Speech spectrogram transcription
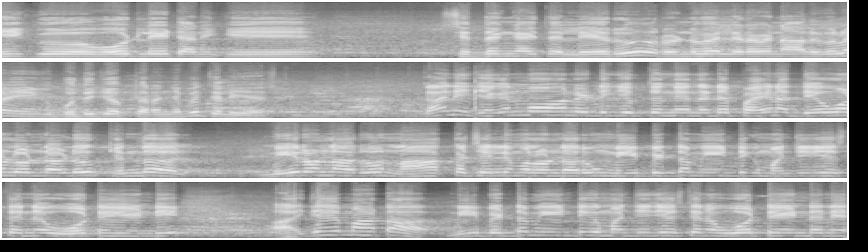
నీకు ఓట్లు వేయటానికి సిద్ధంగా అయితే లేరు. రెండు వేల ఇరవై నాలుగులో నీకు బుద్ధి చెప్తారని చెప్పి తెలియజేస్తుంది కానీ జగన్మోహన్ రెడ్డి చెప్తుంది ఏంటంటే పైన దేవుళ్ళు ఉన్నాడు కింద మీరున్నారు నా అక్క చెల్లెమ్మలు ఉన్నారు మీ బిడ్డ మీ ఇంటికి మంచి చేస్తేనే ఓటేయండి. అదే మాట మీ బిడ్డ మీ ఇంటికి మంచి చేస్తేనే ఓటేయండి అనే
